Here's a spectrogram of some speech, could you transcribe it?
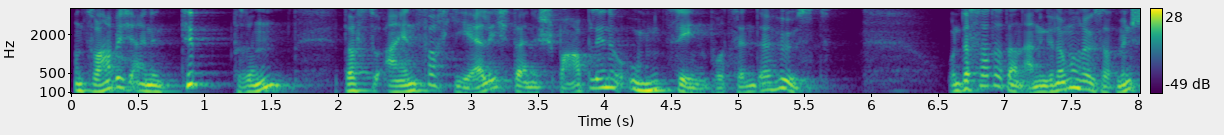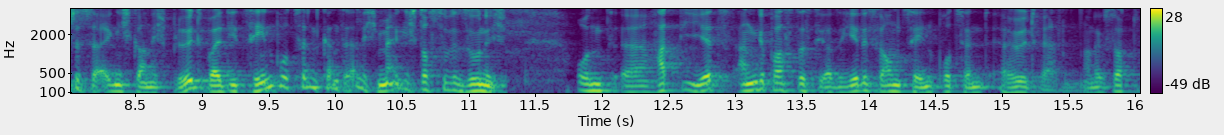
Und zwar habe ich einen Tipp drin, dass du einfach jährlich deine Sparpläne um 10% erhöhst. Und das hat er dann angenommen und hat gesagt, Mensch, das ist ja eigentlich gar nicht blöd, weil die 10%, ganz ehrlich, merke ich doch sowieso nicht und äh, hat die jetzt angepasst, dass die also jedes Jahr um 10% erhöht werden. Dann hat er gesagt,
